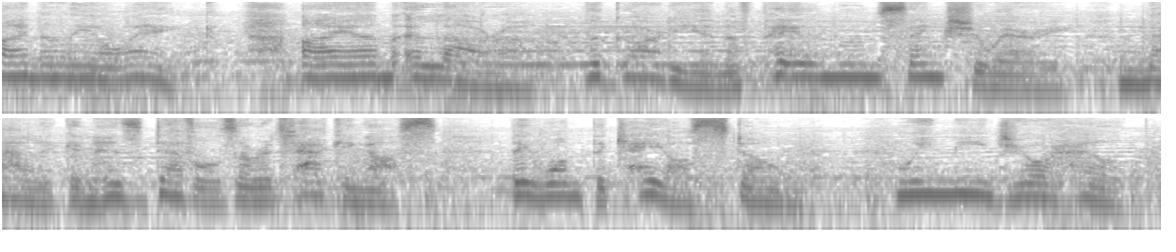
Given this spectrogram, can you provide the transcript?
Finally awake. I am Elara, the guardian of Pale Moon Sanctuary. Malik and his devils are attacking us. They want the Chaos Stone. We need your help.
